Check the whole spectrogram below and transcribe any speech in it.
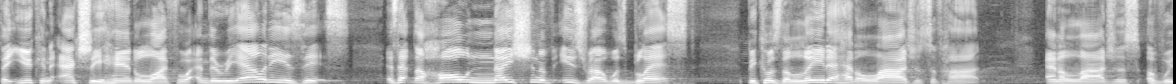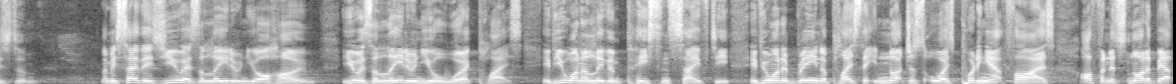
that you can actually handle life for. And the reality is this is that the whole nation of Israel was blessed because the leader had a largeness of heart and a largeness of wisdom. Let me say this you, as the leader in your home, you as a leader in your workplace, if you want to live in peace and safety, if you want to be in a place that you're not just always putting out fires, often it's not about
